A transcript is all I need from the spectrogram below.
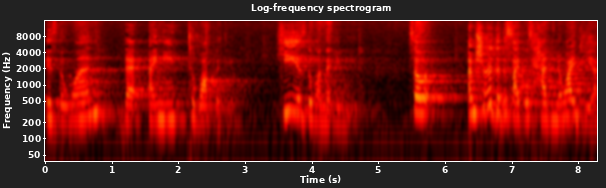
is the one that I need to walk with you. He is the one that you need. So I'm sure the disciples had no idea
